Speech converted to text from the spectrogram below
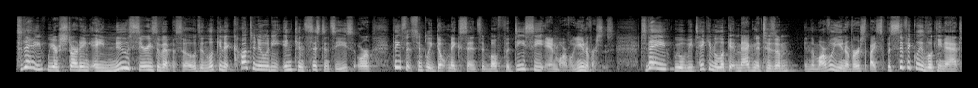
Today, we are starting a new series of episodes and looking at continuity inconsistencies, or things that simply don't make sense in both the DC and Marvel universes. Today, we will be taking a look at magnetism in the Marvel Universe by specifically looking at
